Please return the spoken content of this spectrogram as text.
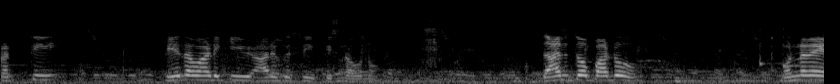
ప్రతి పేదవాడికి ఆరోగ్యశ్రీ ఇప్పిస్తా ఉన్నాం. దానితో పాటు మొన్ననే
